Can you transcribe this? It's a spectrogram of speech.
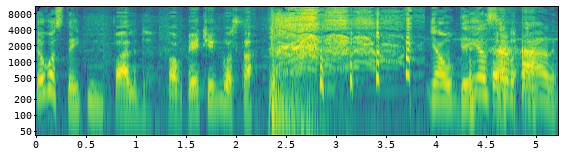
Eu gostei. Válido. Alguém tinha que gostar. E alguém acertar. né?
